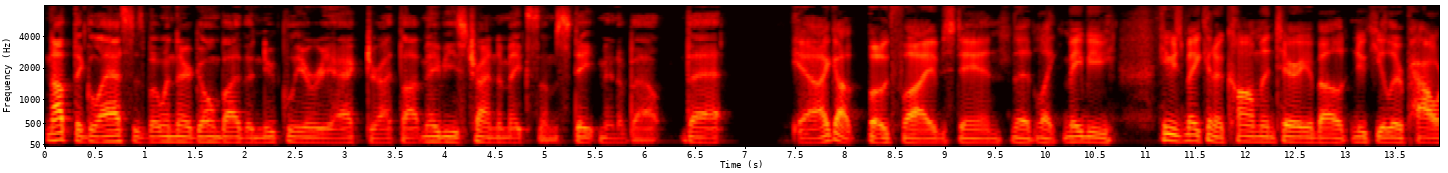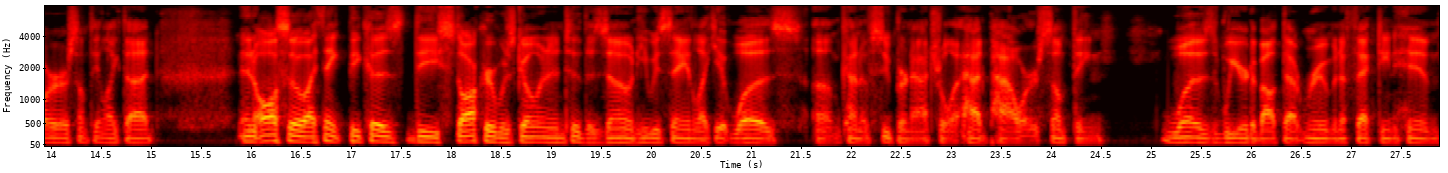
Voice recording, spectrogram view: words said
Not the glasses, but when they're going by the nuclear reactor, I thought maybe he's trying to make some statement about that. Yeah, I got both vibes, Dan. That like maybe he was making a commentary about nuclear power or something like that. And also, I think because the stalker was going into the zone, he was saying like it was um, kind of supernatural. It had power. Something was weird about that room and affecting him,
